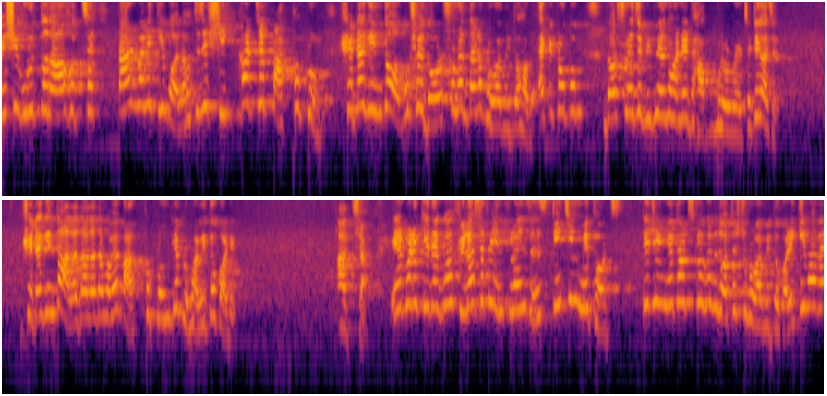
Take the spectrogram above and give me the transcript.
বেশি গুরুত্ব দেওয়া হচ্ছে। তার মানে কি বলা হচ্ছে? যে শিক্ষার যে পাঠ্যক্রম, সেটা কিন্তু অবশ্যই দর্শনের দ্বারা প্রভাবিত হবে। এক এক রকম দর্শনের যে বিভিন্ন ধরনের ধাপগুলো রয়েছে, ঠিক আছে? সেটা কিন্তু আলাদা, আলাদাভাবে পাঠ্যক্রমকে প্রভাবিত করে। আচ্ছা এরপরে কি দেখব? Philosophy influences teaching methods teaching মেথডসকেও কিন্তু যথেষ্ট প্রভাবিত করে। কীভাবে?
